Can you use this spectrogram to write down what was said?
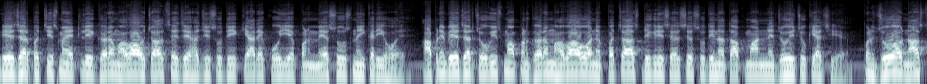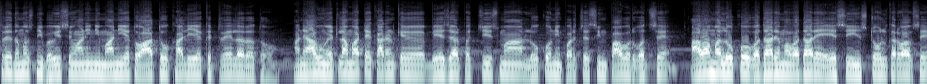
બે હજાર પચીસમાં એટલી ગરમ હવાઓ ચાલશે જે હજી સુધી ક્યારે કોઈએ પણ મહેસૂસ નહીં કરી હોય. આપણે બે હજાર ચોવીસમાં પણ ગરમ હવાઓ અને પચાસ ડિગ્રી સેલ્સિયસ સુધીના તાપમાનને જોઈ ચૂક્યા છીએ. પણ જો નાસ્ત્રેદમસની ભવિષ્યવાણીની માનીએ તો આ તો ખાલી એક ટ્રેલર હતો. અને આવું એટલા માટે કારણ કે બે હજાર પચીસમાં લોકોની પરચેસિંગ પાવર વધશે. આવામાં લોકો વધારેમાં વધારે એસી ઇન્સ્ટોલ કરવાવશે.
